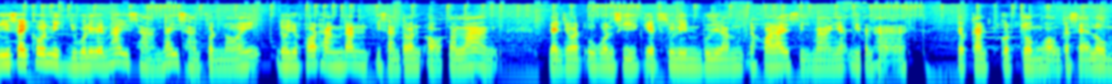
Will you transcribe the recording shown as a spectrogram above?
มีไซโคนิกอยู่บริเวณภาคอีสานภาคอีสานฝนน้อย โดยเฉพาะทางด้านอีสานตะวันออกตอนล่าง อย่างจังหวัดอุบลศรีเกษสุรินทร์บุรีรัมย์นครราชสีมาเนี้ยมีปัญหาเกี่ยวกับการกดจมของกระแสลม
